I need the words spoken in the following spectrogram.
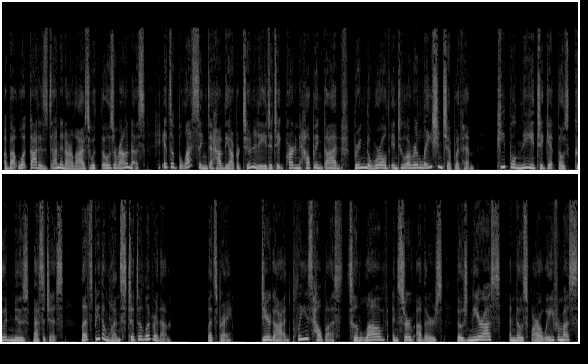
about what God has done in our lives with those around us. It's a blessing to have the opportunity to take part in helping God bring the world into a relationship with Him. People need to get those good news messages. Let's be the ones to deliver them. Let's pray. Dear God, please help us to love and serve others, those near us and those far away from us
